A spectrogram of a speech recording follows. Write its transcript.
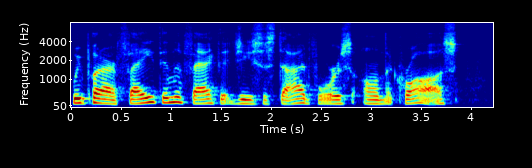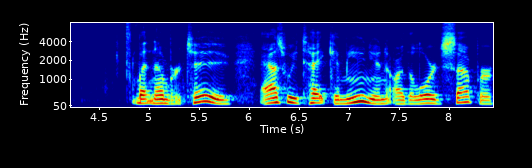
We put our faith in the fact that Jesus died for us on the cross. But number two, as we take communion or the Lord's Supper,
